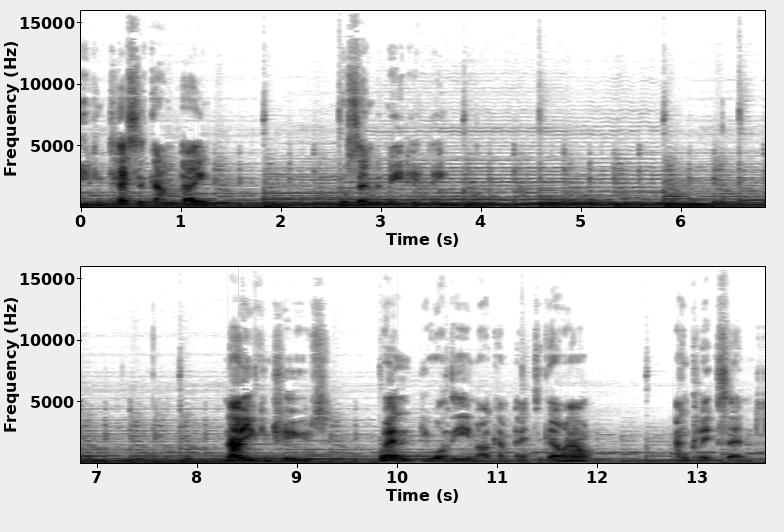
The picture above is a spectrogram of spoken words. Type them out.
You can test the campaign or send immediately. Now you can choose when you want the email campaign to go out and click send.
